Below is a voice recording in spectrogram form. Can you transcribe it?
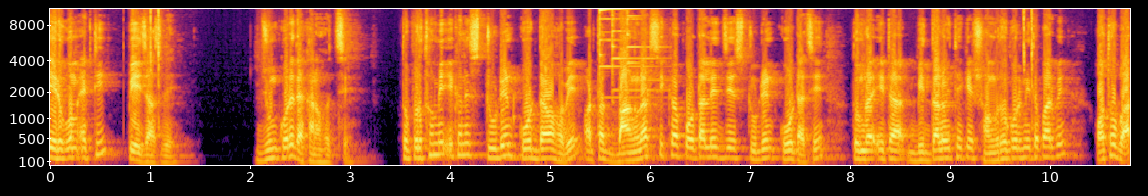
এরকম একটি পেজ আসবে। জুম করে দেখানো হচ্ছে। তো প্রথমে এখানে স্টুডেন্ট কোড দেওয়া হবে, অর্থাৎ বাংলার শিক্ষা পোর্টালে যে স্টুডেন্ট কোড আছে, তোমরা এটা বিদ্যালয় থেকে সংগ্রহ করে নিতে পারবে, অথবা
